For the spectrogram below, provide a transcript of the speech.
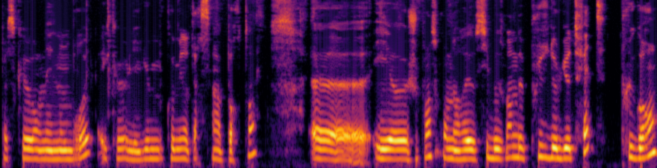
parce qu'on est nombreux et que les lieux communautaires c'est important. Euh, et je pense qu'on aurait aussi besoin de plus de lieux de fête, plus grands.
